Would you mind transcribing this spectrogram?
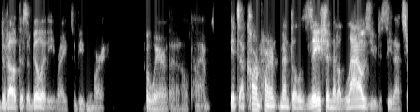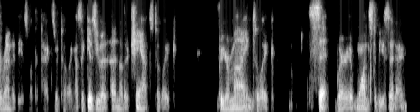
developed this ability right to be more aware of that at all times it's a compartmentalization that allows you to see that serenity is what the texts are telling us. It gives you a, another chance to like for your mind to like sit where it wants to be sitting.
